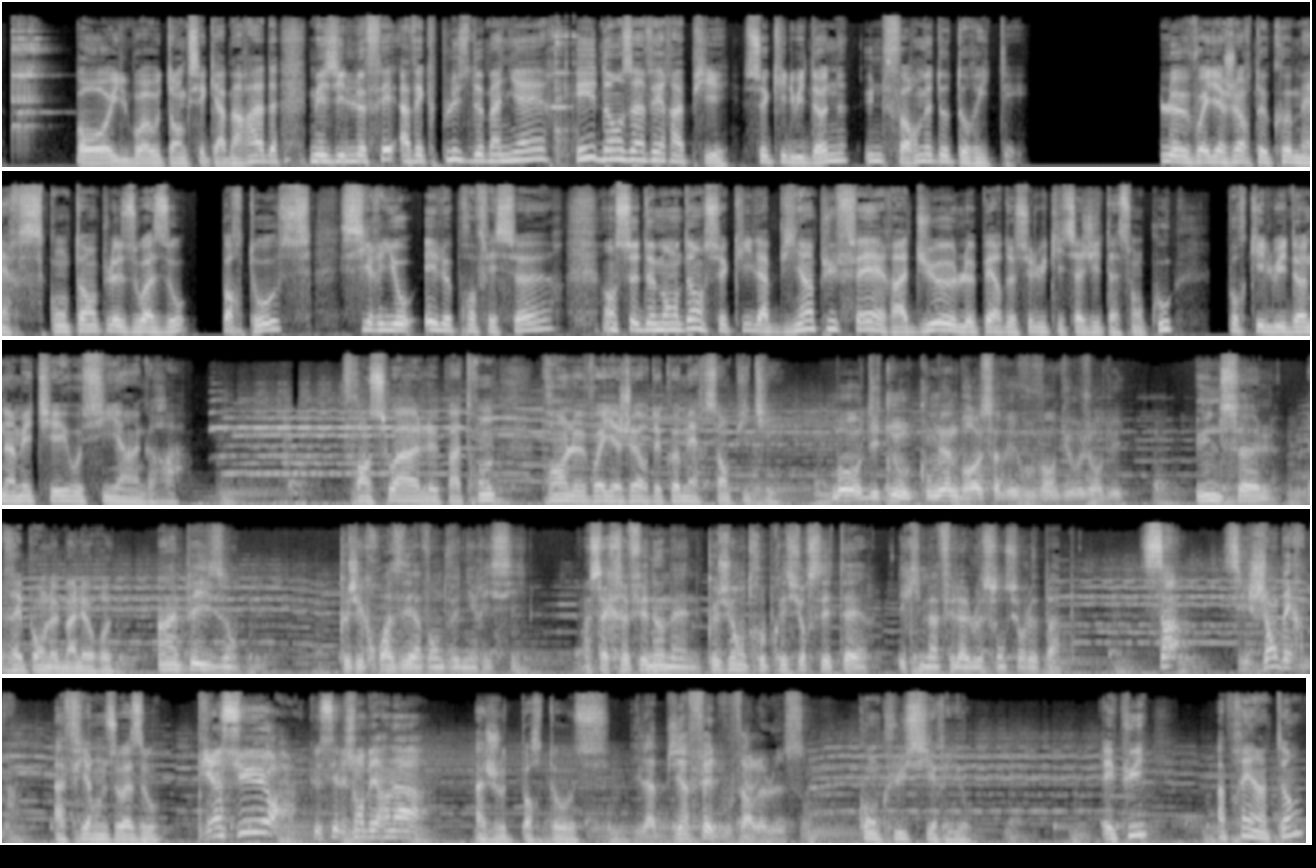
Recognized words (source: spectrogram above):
Oh, il boit autant que ses camarades, mais il le fait avec plus de manière et dans un verre à pied, ce qui lui donne une forme d'autorité. Le voyageur de commerce contemple Zoiseau, Porthos, Sirio et le professeur, en se demandant ce qu'il a bien pu faire à Dieu, le père de celui qui s'agite à son cou, pour qu'il lui donne un métier aussi ingrat. François, le patron, prend le voyageur de commerce en pitié. Bon, dites-nous, combien de brosses avez-vous vendu aujourd'hui? Une seule, Répond le malheureux. à un paysan, que j'ai croisé avant de venir ici. Un sacré phénomène que j'ai entrepris sur ces terres et qui m'a fait la leçon sur le pape. Ça, c'est Jean Bernard. Affirme Zoiseau, Bien sûr que c'est le Jean Bernard. ajoute Porthos, Il a bien fait de vous faire la leçon. conclut Sirio. Et puis, après un temps,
